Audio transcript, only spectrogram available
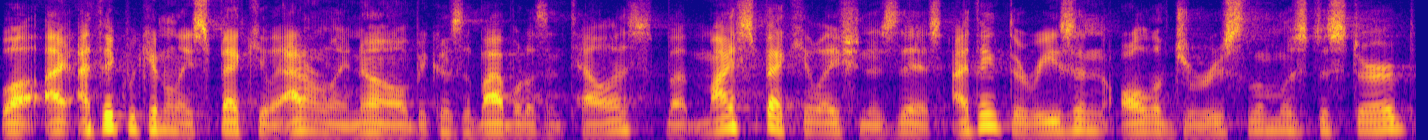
Well, I, I, think we can only speculate. I don't really know because the Bible doesn't tell us, but my speculation is this I think the reason all of Jerusalem was disturbed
